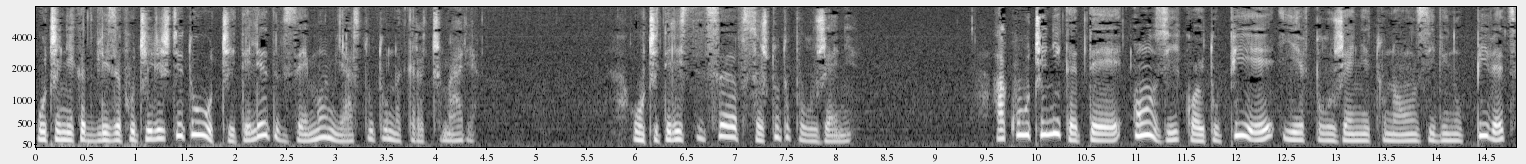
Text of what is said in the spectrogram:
Ученикът влиза в училището, учителят взема мястото на кръчмаря. Учителите са в същото положение. Ако ученикът е онзи, който пие и е в положението на онзи винопивец,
